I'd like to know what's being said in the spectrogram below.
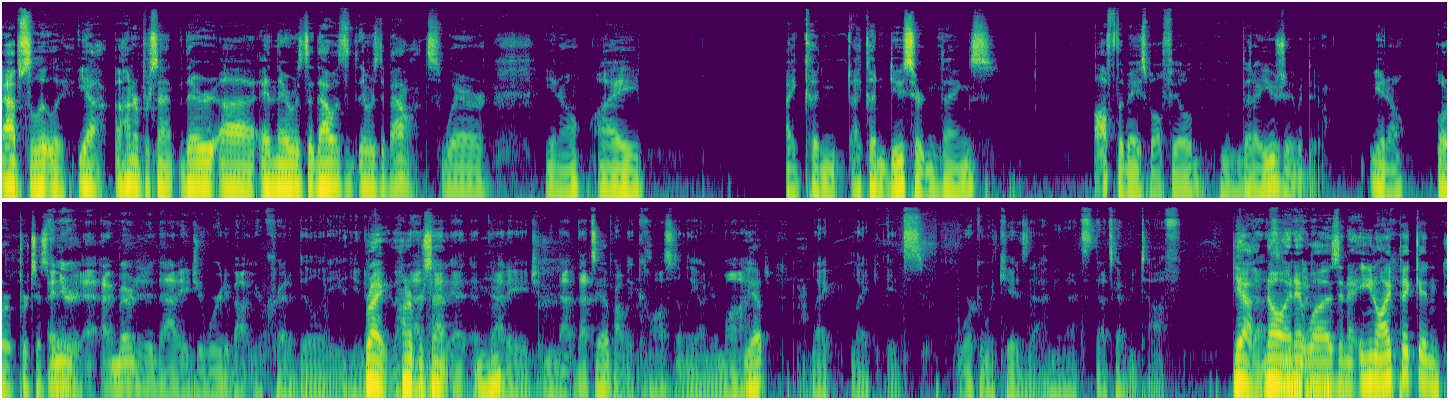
Absolutely, yeah, hundred percent. There uh, and there was that was there was the balance where, you know, I I couldn't I couldn't do certain things off the baseball field that I usually would do, you know, or participate. And you're, in. I remember at that age, you're worried about your credibility. You know, Right, 100%. At, at, at Mhm. that age, I mean, that that's Yep. probably constantly on your mind. Yep. Like, like it's working with kids. That I mean, that's that's got to be tough. yeah, no, and it was, and you know, I pick and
